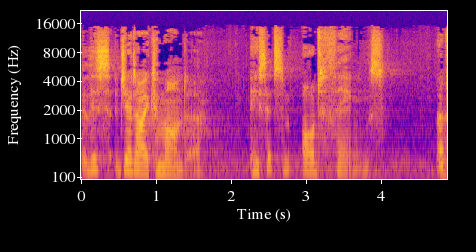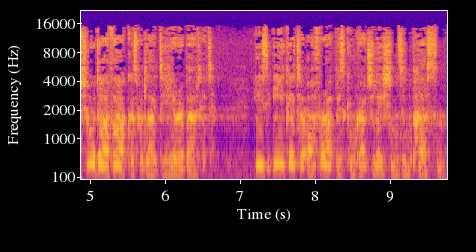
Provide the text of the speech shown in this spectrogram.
This Jedi commander, he said some odd things. I'm sure Darth Arcus would like to hear about it. He's eager to offer up his congratulations in person.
